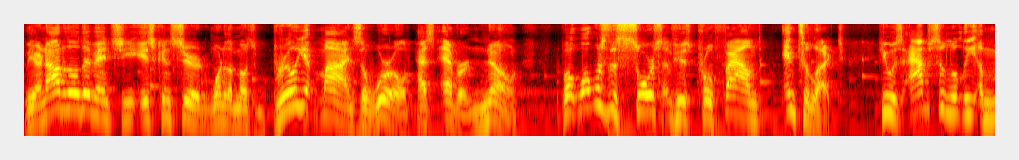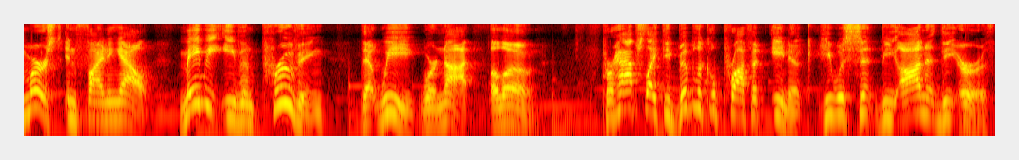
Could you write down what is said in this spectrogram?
Leonardo da Vinci is considered one of the most brilliant minds the world has ever known. But what was the source of his profound intellect? He was absolutely immersed in finding out, maybe even proving that we were not alone. Perhaps like the biblical prophet Enoch, he was sent beyond the earth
